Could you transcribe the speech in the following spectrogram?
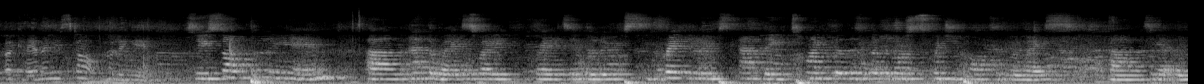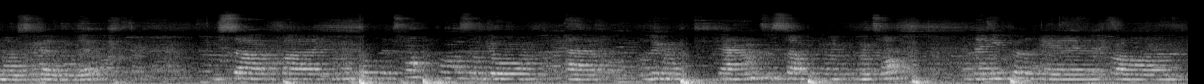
Okay, and then you start pulling in. So you start pulling in um, at the waist where you've created the loops. You create the loops at the tight, the, the, the most squidgy part of your waist uh, to get the most curvy look. You start by, you the top part of your uh, loop down to start pulling in from the top. And then you pull in from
